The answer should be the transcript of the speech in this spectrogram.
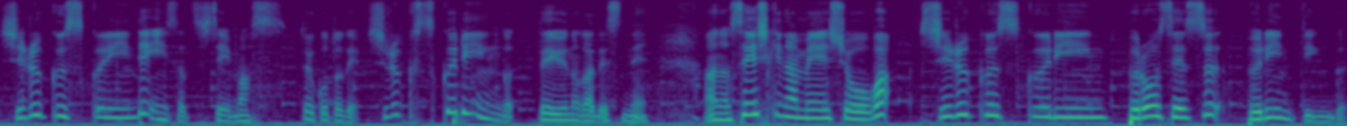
シルクスクリーンで印刷しています。ということでシルクスクリーンっていうのがですねあの正式な名称はシルクスクリーンプロセスプリンティング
